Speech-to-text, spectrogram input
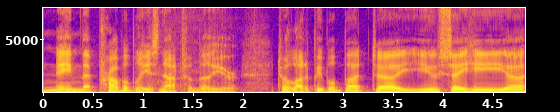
name that probably is not familiar to a lot of people, but uh, you say he uh,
